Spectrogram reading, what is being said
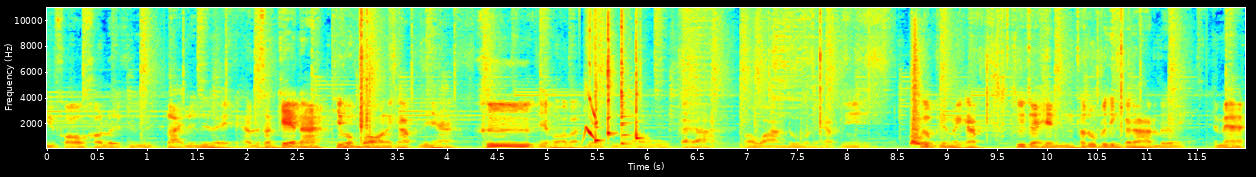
default เขาเลยคือไหลเรื่อยๆนะครับแล้วสังเกตนะที่ผมบอกนะครับนี่ฮะคือเดี๋ยวผมเอาแบบเดี๋ยวผมเอากระดาษมาวางดูนะครับนี่ปึ๊บเห็นไหมครับคือจะเห็นทะลุไปถึงกระดาษเลยเห็นไหมฮะ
